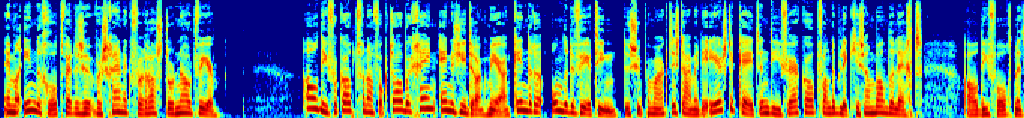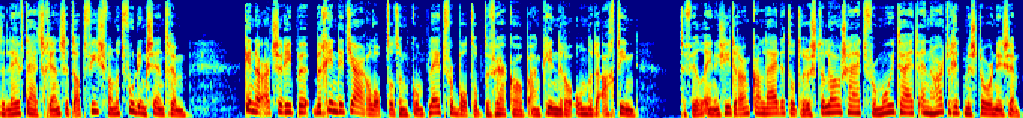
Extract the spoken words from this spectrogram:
Eenmaal in de grot werden ze waarschijnlijk verrast door noodweer. Aldi verkoopt vanaf oktober geen energiedrank meer aan kinderen onder de 14. De supermarkt is daarmee de eerste keten die verkoop van de blikjes aan banden legt. Aldi volgt met de leeftijdsgrens het advies van het voedingscentrum. Kinderartsen riepen begin dit jaar al op tot een compleet verbod op de verkoop aan kinderen onder de 18. Te veel energiedrank kan leiden tot rusteloosheid, vermoeidheid en hartritmestoornissen.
